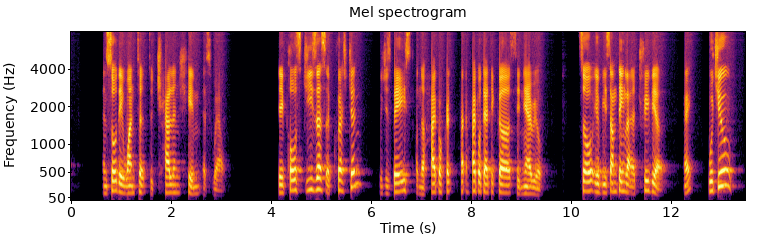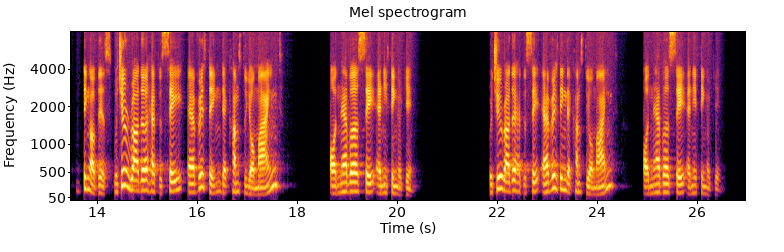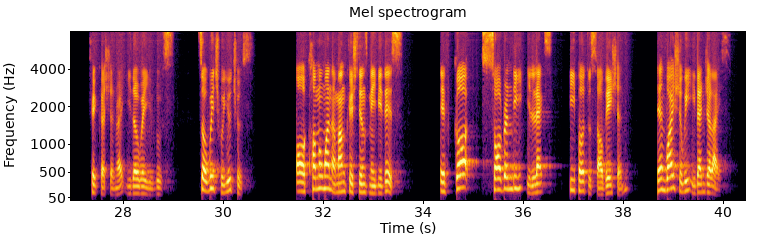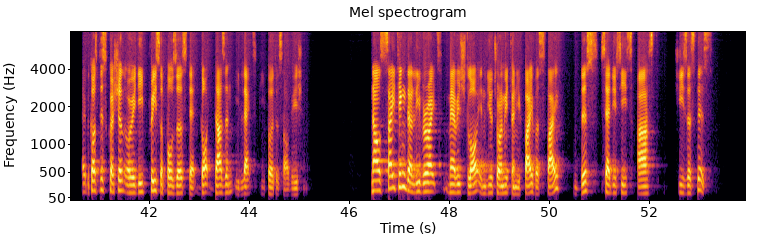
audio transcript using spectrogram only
And so they wanted to challenge him as well. They posed Jesus a question which is based on the hypothetical scenario. So it'll be something like a trivia, right? Would you think of this? Would you rather have to say everything that comes to your mind or never say anything again? Would you rather have to say everything that comes to your mind or never say anything again? Trick question, right? Either way, you lose. So, which will you choose? Or a common one among Christians may be this if God sovereignly elects people to salvation, then why should we evangelize? Because this question already presupposes that God doesn't elect people to salvation. Now, citing the Levirate marriage law in Deuteronomy 25, verse 5, this Sadducees asked Jesus this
